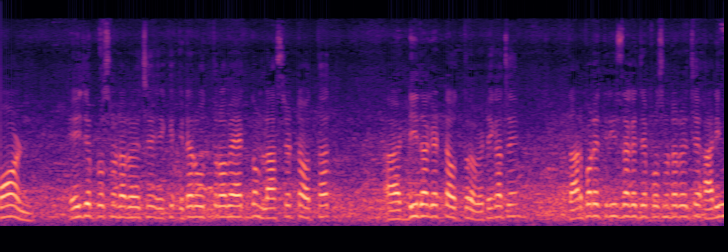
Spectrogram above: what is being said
বর্ন এই যে প্রশ্নটা রয়েছে এটার উত্তর হবে একদম লাস্টেরটা অর্থাৎ ডি দাগেরটা উত্তর হবে, ঠিক আছে? তারপরে তিরিশ দাগের যে প্রশ্নটা রয়েছে are you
